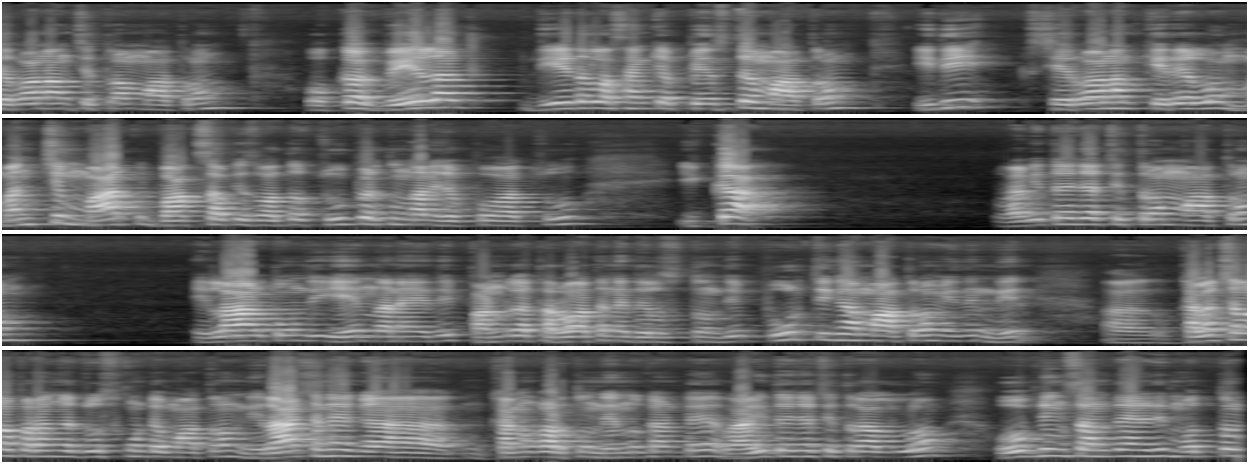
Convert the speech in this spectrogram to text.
శర్వానంద్ చిత్రం మాత్రం ఒకవేళ థియేటర్ల సంఖ్య పెంచితే మాత్రం ఇది శర్వానంద్ కెరీర్లో మంచి మార్క్ బాక్స్ ఆఫీస్ వద్ద చూపెడుతుందని చెప్పవచ్చు ఇక రవితేజ చిత్రం మాత్రం ఎలా ఆడుతుంది ఏందనేది పండుగ తర్వాతనే తెలుస్తుంది. పూర్తిగా మాత్రం ఇది కలెక్షన్ల పరంగా చూసుకుంటే మాత్రం నిరాశనే కనబడుతుంది. ఎందుకంటే రవితేజ చిత్రాలలో ఓపెనింగ్స్ అంతా అనేది మొత్తం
